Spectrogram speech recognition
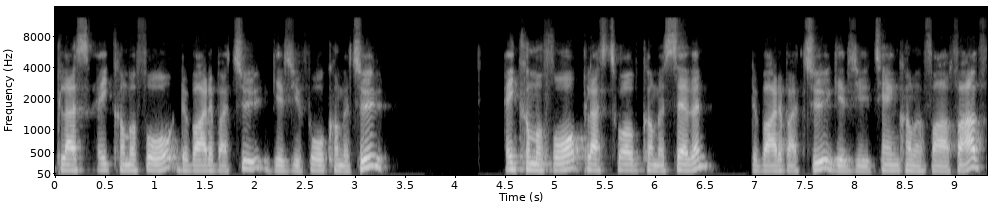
plus 8,4 divided by 2 gives you 4,2. 8 comma 4 plus 12 comma 7 divided by 2 gives you 10 comma 55.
